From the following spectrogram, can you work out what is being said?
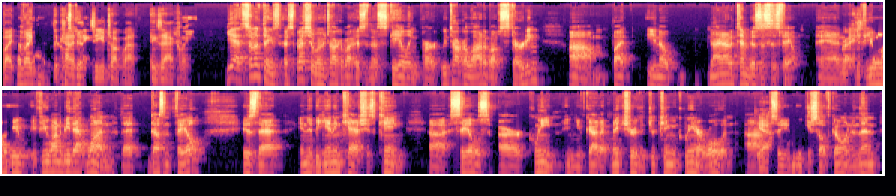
but I like the kind That's of good. things that you talk about. Exactly. Yeah, some of the things, especially when we talk about is in the scaling part, we talk a lot about starting, um, but you know, nine out of ten businesses fail, and Right. if you want to be if you want to be that one that doesn't fail, is that in the beginning, cash is king, uh, sales are queen, and you've got to make sure that your king and queen are rolling, um, Yeah. so you can get yourself going, and then.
